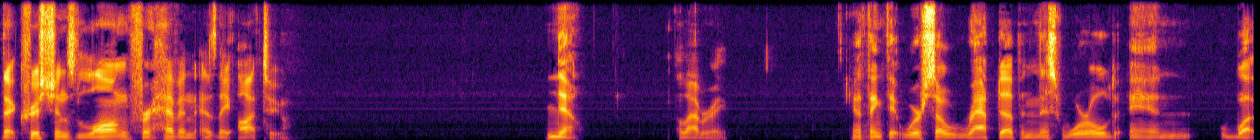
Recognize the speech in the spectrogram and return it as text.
that Christians long for heaven as they ought to? No. Elaborate. I think that we're so wrapped up in this world and what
